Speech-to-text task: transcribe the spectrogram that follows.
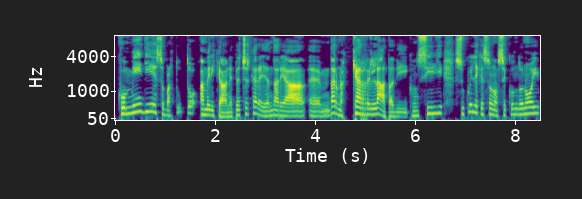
commedie soprattutto americane, per cercare di andare a ehm, dare una carrellata di consigli su quelle che sono secondo noi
